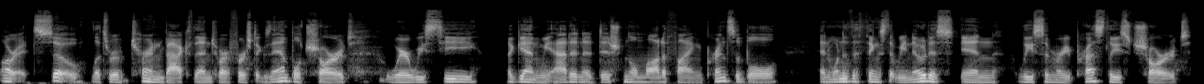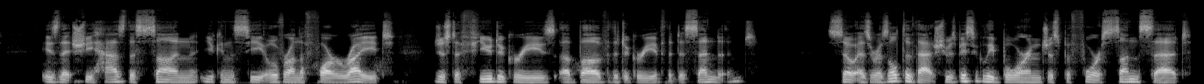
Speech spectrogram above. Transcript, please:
All right, so let's return back then to our first example chart where we see, again, we add an additional modifying principle. And one of the things that we notice in Lisa Marie Presley's chart is that she has the sun, you can see over on the far right, just a few degrees above the degree of the descendant. So as a result of that, she was basically born just before sunset,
